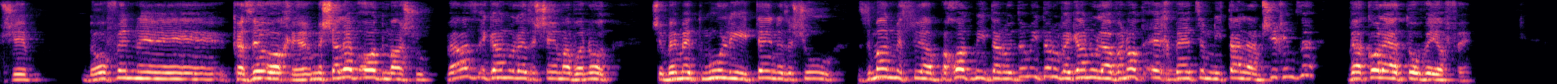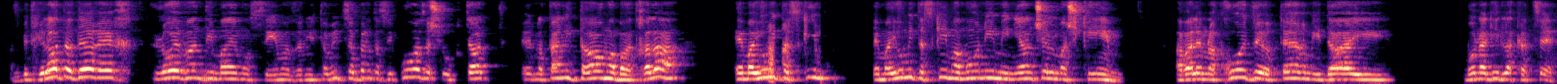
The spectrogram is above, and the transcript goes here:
שבאופן אה, כזה או אחר משלב עוד משהו, ואז הגענו לאיזה שהן הבנות שבאמת מולי ייתן איזשהו זמן מסוים, פחות מאיתנו, יותר מאיתנו, והגענו להבנות איך בעצם ניתן להמשיך עם זה, והכל היה טוב ויפה. אז בתחילת הדרך לא הבנתי מה הם עושים, אז אני תמיד אספר את הסיפור הזה שהוא קצת נתן לי טראומה בהתחלה, הם היו מתעסקים, הם היו מתעסקים המון עם עניין של משקיעים, אבל הם לקחו את זה יותר מדי, בוא נגיד לקצה.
